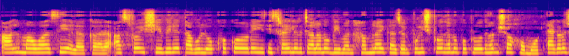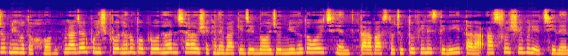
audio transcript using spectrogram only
আল মাওয়াসি এলাকার আশ্রয় শিবিরে তাঁবু লক্ষ্য করে ইসরায়েলের চালানো বিমান হামলায় গাজার পুলিশ প্রধান উপপ্রধান সহ মোট এগারো জন নিহত হন। গাজার পুলিশ প্রধান উপপ্রধান ছাড়াও সেখানে বাকি যে নয় জন নিহত হয়েছেন, তারা বাস্তুচ্যুত ফিলিস্তিনি, তারা আশ্রয় শিবিরে ছিলেন।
